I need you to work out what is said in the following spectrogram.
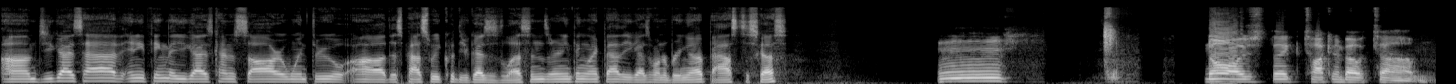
Um, do you guys have anything that you guys kind of saw or went through uh, this past week with your guys' lessons or anything like that that you guys want to bring up, ask, discuss? Mm, no, I was just like talking about um,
